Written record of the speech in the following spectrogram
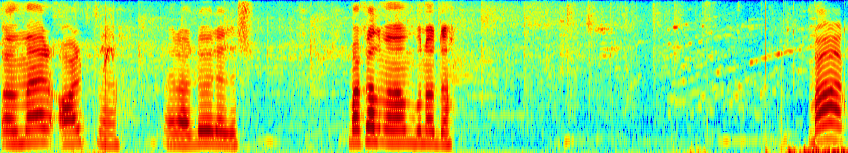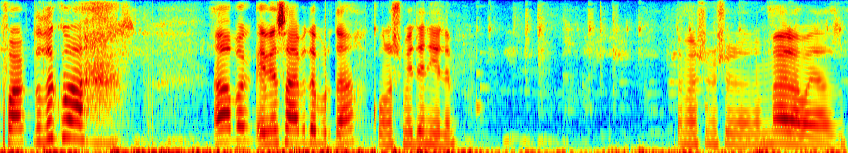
Ömer Alp mi? Herhalde öyledir. Bakalım hemen buna da. Bak farklılık var. Aa bak evin sahibi de burada. Konuşmayı deneyelim. Hemen şunu şöyle alalım. Merhaba yazdım.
